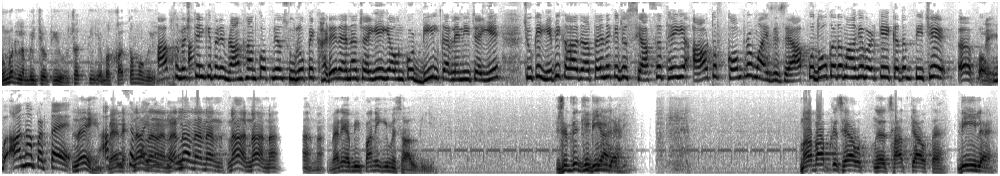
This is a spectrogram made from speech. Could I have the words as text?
उम्र लंबी छोटी हो सकती है खत्म हो गई। आप समझते हैं कि फिर इमरान खान को अपने असूलों पे खड़े रहना चाहिए या उनको डील कर लेनी चाहिए? क्योंकि ये भी कहा जाता है ना कि जो सियासत है ये आर्ट ऑफ़ कॉम्प्रोमाइजेस है। आपको दो कदम आगे बढ़ के एक कदम पीछे आना पड़ता है। नहीं मैंने ना ना ना ना ना ना ना ना ना ना मैंने अभी पानी की मिसाल दी है। ज़िंदगी डील है? माँ बाप के साथ क्या होता है? डील है।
